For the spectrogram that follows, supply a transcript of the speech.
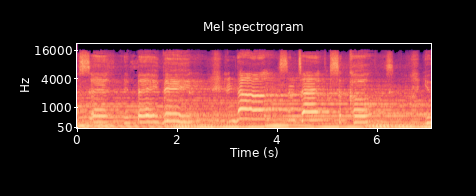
to baby. And I some You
